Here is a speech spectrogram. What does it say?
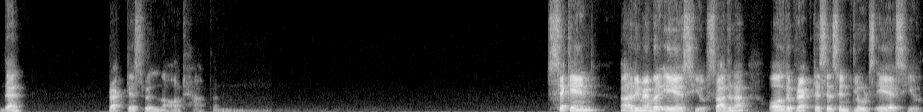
then practice will not happen. Second, uh, remember ASU. Sadhana, all the practices includes ASU.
